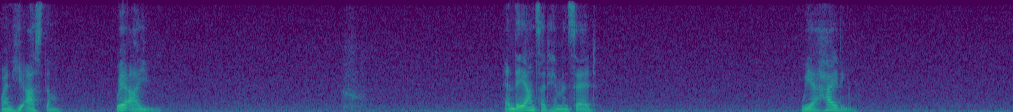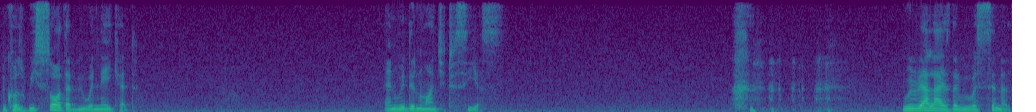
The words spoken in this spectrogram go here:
when he asked them, Where are you? And they answered him and said, We are hiding because we saw that we were naked and we didn't want you to see us. we realized that we were sinners,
